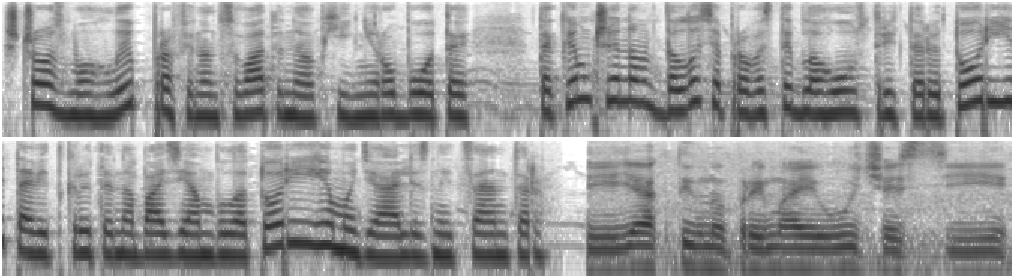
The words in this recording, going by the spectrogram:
що змогли б профінансувати необхідні роботи. Таким чином вдалося провести благоустрій території та відкрити на базі амбулаторії гемодіалізний центр. Я активно приймаю участь і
